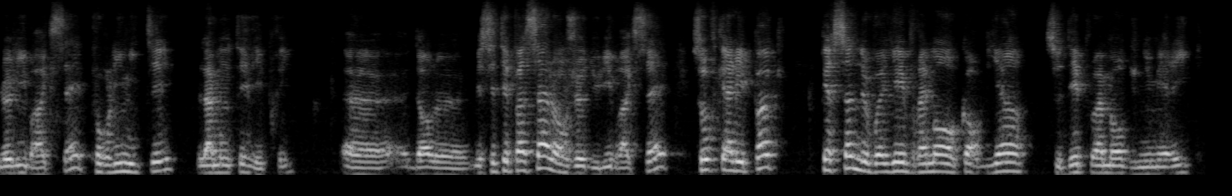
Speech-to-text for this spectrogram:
le libre accès pour limiter la montée des prix. Euh. Mais c'était pas ça l'enjeu du libre accès, sauf qu'à l'époque, personne ne voyait vraiment encore bien ce déploiement du numérique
